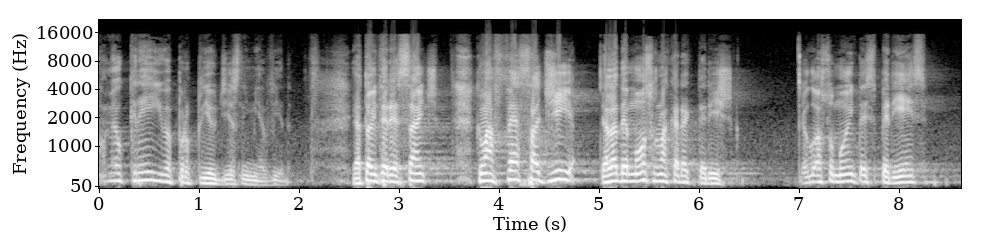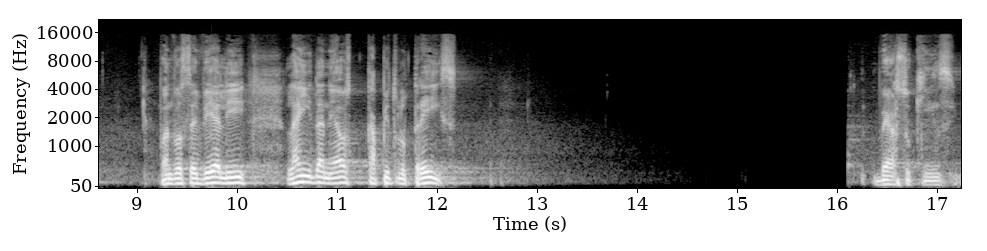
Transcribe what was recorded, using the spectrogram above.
Como eu creio e aproprio disso em minha vida. E é tão interessante que uma fé sadia, ela demonstra uma característica. Eu gosto muito da experiência. Quando você vê ali, lá em Daniel capítulo 3, verso 15.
